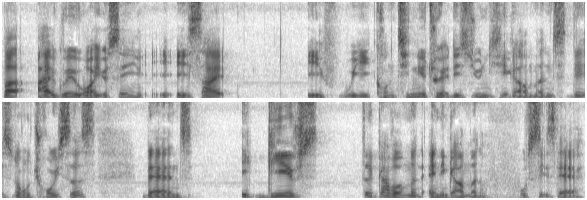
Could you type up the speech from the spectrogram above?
But I agree with what you're saying. It's like if we continue to have this unity government, there's no choices, then it gives the government, any government who sits there,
